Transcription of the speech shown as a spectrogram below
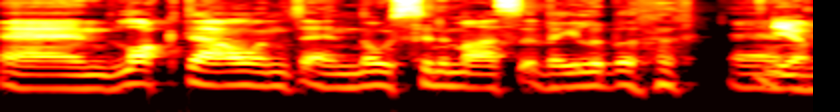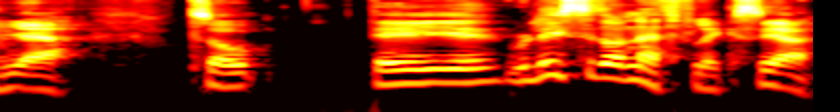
and lockdowns and no cinemas available. and yep. yeah, so they released it on Netflix. Yeah.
